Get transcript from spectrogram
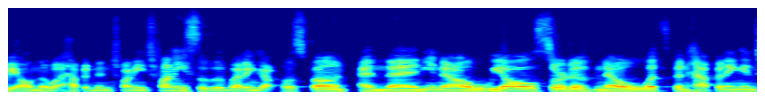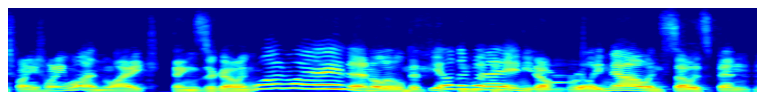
we all know what happened in 2020 so the wedding got postponed. And then you know we all sort of know what's been happening in 2021 like things are going one way then a little bit the other way and you don't really know. And so it's been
